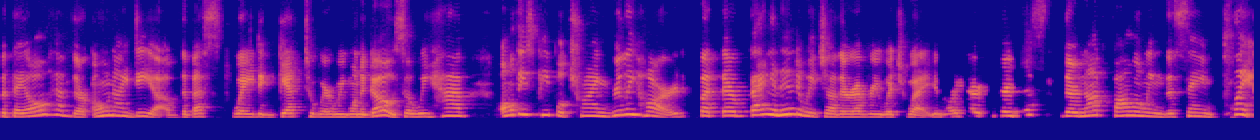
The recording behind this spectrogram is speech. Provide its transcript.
but they all have their own idea of the best way to get to where we want to go. So we have all these people trying really hard, but they're banging into each other every which way. You know, like they're they're just they're not following the same plan.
